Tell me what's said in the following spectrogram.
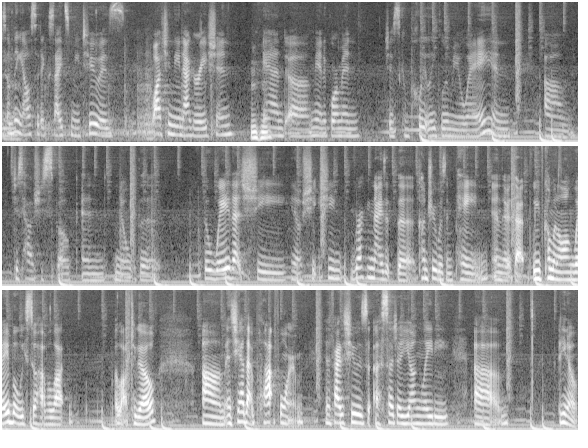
Something else that excites me too is watching the inauguration, mm-hmm. and uh, Amanda Gorman just completely blew me away, and um, just how she spoke, and you know the the way that she, you know, she she recognized that the country was in pain, and that we've come a long way, but we still have a lot a lot to go. Um, and she had that platform, and the fact that she was a, such a young lady, um, you know,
